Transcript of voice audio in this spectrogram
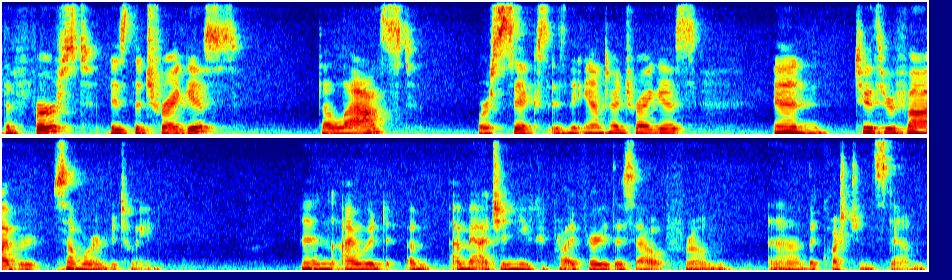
the first is the tragus, the last or six is the antitragus, and two through five are somewhere in between. And I would um, imagine you could probably figure this out from uh, the question stem.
